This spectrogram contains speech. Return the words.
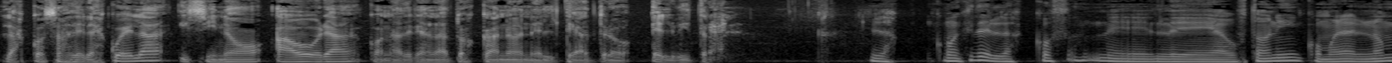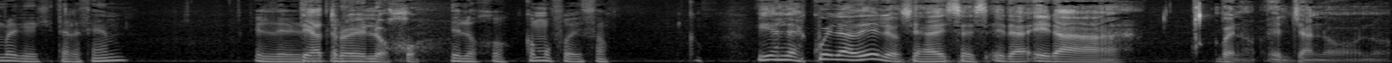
las cosas de la escuela, y si no, ahora con Adriana Toscano en el Teatro El Vitral. Las, ¿Cómo dijiste las cosas de, de Agustoni? ¿Cómo era el nombre que dijiste recién? El de- Teatro El Ojo. Del Ojo. ¿Cómo fue eso? Y es la escuela de él, o sea, esa es- era, era, bueno, él ya no, no-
